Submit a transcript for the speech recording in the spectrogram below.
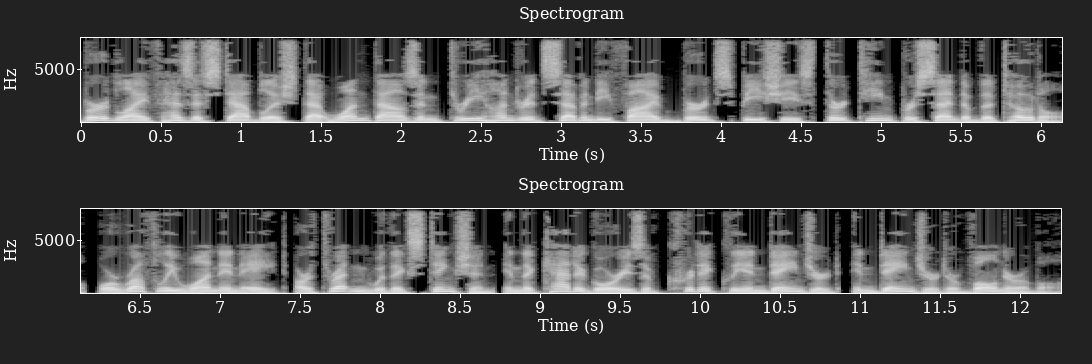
BirdLife has established that 1,375 bird species 13% of the total, or roughly 1 in 8 are threatened with extinction in the categories of critically endangered, endangered or vulnerable.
